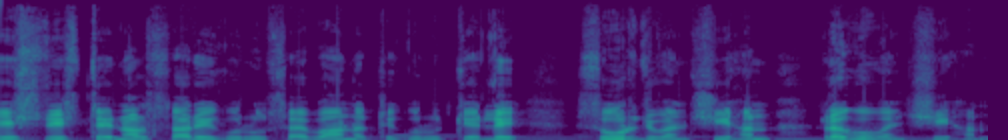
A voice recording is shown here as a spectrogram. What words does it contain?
ਇਸ ਰਿਸ਼ਤੇ ਨਾਲ ਸਾਰੇ ਗੁਰੂ ਸਾਹਿਬਾਨ ਅਤੇ ਗੁਰੂ ਚੇਲੇ ਸੂਰਜਵੰਸ਼ੀ ਹਨ, ਰਘੁਵੰਸ਼ੀ ਹਨ।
